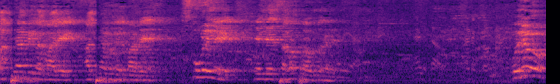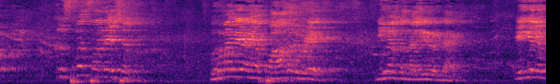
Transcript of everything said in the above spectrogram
അധ്യാപികമാരെ അധ്യാപകന്മാരെ സ്കൂളിലെ എന്റെ സഹപ്രവർത്തകരെ. ഒരു ക്രിസ്മസ് സന്ദേശം ബഹുമാനരായ ഫാദർ ഇവിടെ നിങ്ങൾക്ക് നൽകിയിട്ടുണ്ടായി. എങ്കിലും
